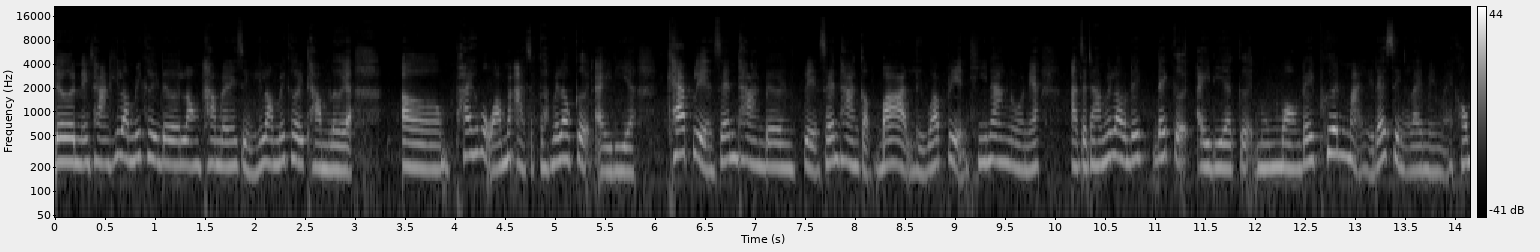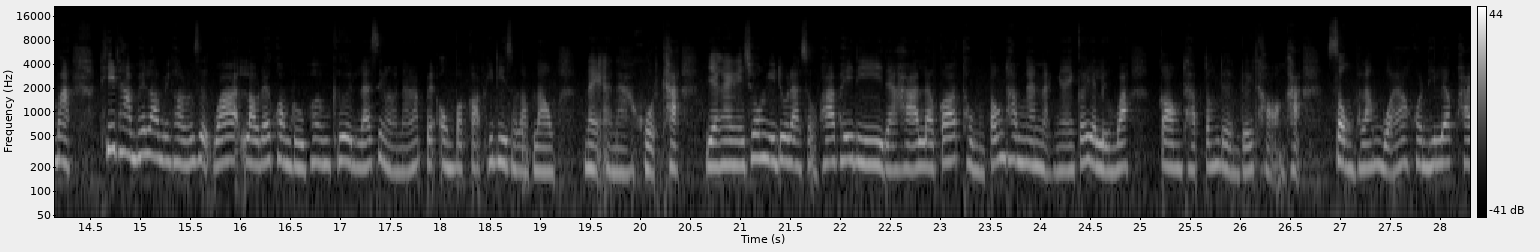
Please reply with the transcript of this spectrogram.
เดินในทางที่เราไม่เคยเดินลองทำอะไรในสิ่งที่เราไม่เคยทำเลยอะเอ่อ ไพ่เขาบอกว่ามันอาจจะทำให้เราเกิดไอเดีย แค่เปลี่ยนเส้นทางเดิน เปลี่ยนเส้นทางกลับบ้าน หรือว่าเปลี่ยนที่นั่งในวันเนี้ยอาจจะทำให้เราได้ได้เกิดไอเดีย เกิดมุมมองได้เพื่อนใหม่หรือได้สิ่งอะไรใหม่ ๆ เข้ามา ที่ทำให้เรามีความรู้สึกว่าเราได้ความรู้เพิ่มขึ้น และสิ่งเหล่านั้นเป็นองค์ประกอบที่ดีสำหรับเราในอนาคตค่ะยังไงในช่วงนี้ดูแลสุขภาพให้ดีนะคะ แล้วก็ถึงต้องทำงานหนักไงก็อย่าลืมว่ากองทัพต้องเดินด้วยท้องค่ะ ส่งพลังบวกให้คนที่เลือกไพ่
